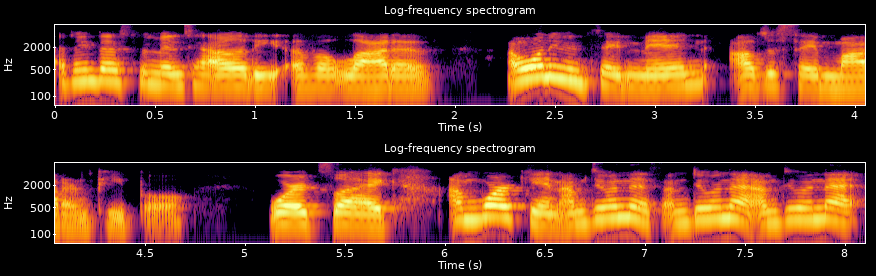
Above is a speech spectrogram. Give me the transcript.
I think that's the mentality of a lot of, I won't even say men, I'll just say modern people, where it's like, I'm working, I'm doing this, I'm doing that, I'm doing that.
